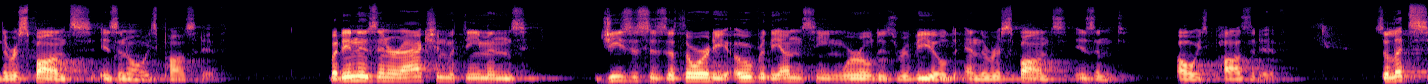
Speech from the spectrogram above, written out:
the response isn't always positive. But in his interaction with demons, Jesus' authority over the unseen world is revealed, and the response isn't always positive. So let's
